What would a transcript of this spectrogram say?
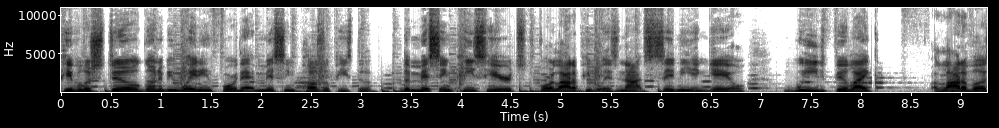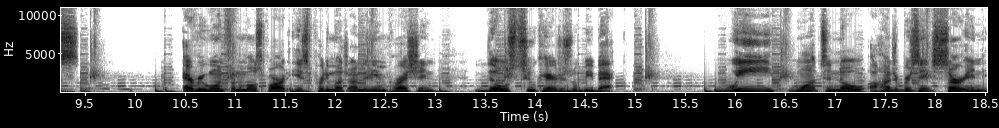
people are still going to be waiting for that missing puzzle piece. The, the missing piece here for a lot of people is not Sidney and gale we feel like a lot of us everyone for the most part is pretty much under the impression those two characters will be back. We want to know 100% certain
